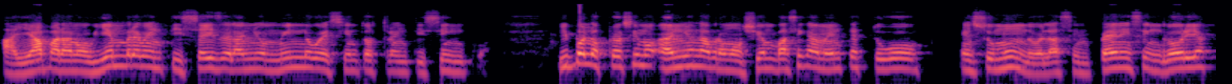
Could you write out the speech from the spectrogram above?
allá para noviembre 26 del año 1935. Y por los próximos años la promoción básicamente estuvo en su mundo, ¿verdad? Sin pena y sin gloria,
